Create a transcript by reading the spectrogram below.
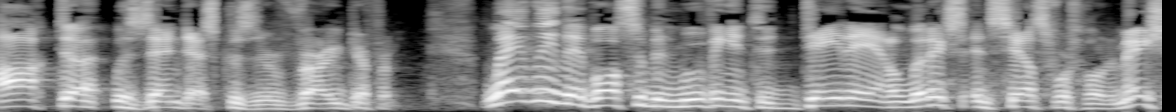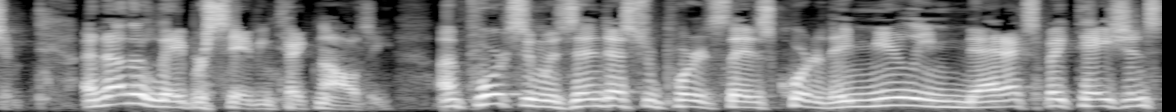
Okta with Zendesk because they're very different. Lately, they've also been moving into data analytics and Salesforce automation, another labor saving technology. Unfortunately, when Zendesk reported its latest quarter, they merely met expectations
